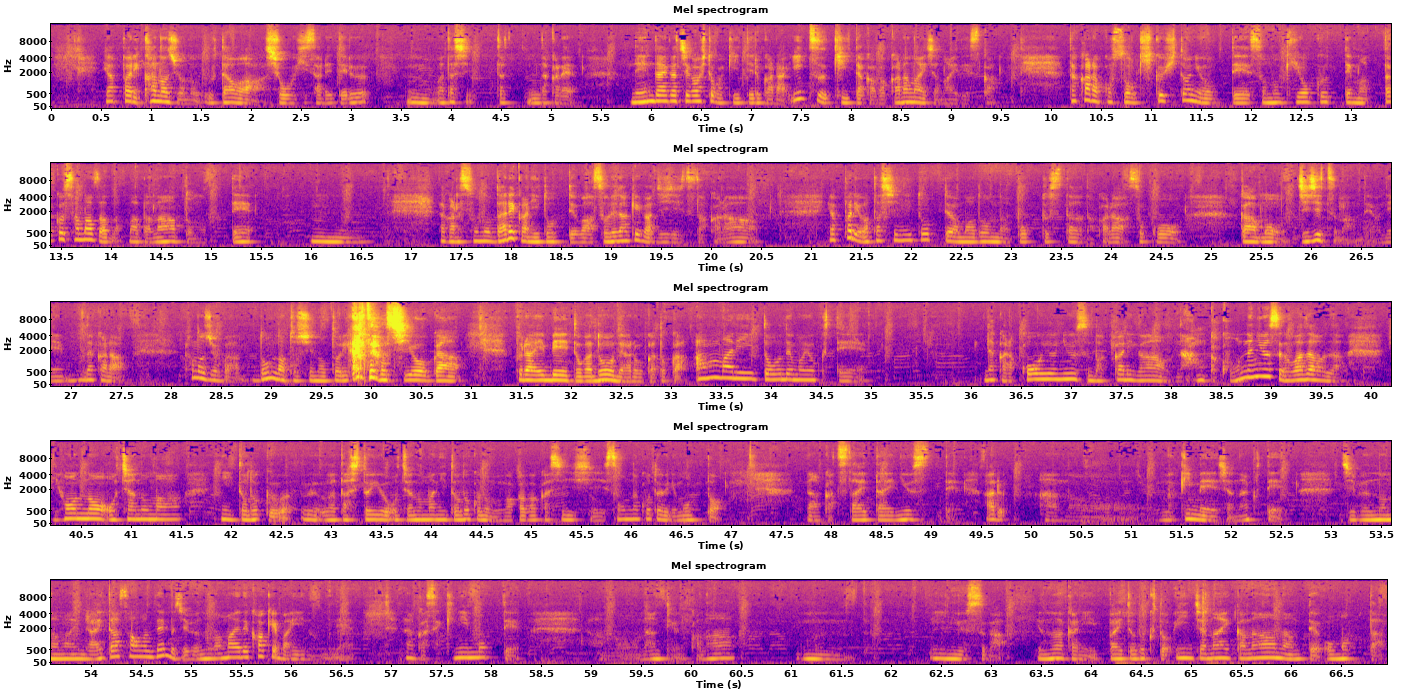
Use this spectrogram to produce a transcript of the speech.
やっぱり彼女の歌は消費されてる、うん、私だだから年代が違う人が聞いてるからいつ聞いたかわからないじゃないですか。だからこそ聞く人によってその記憶って全く様々だなと思って。うん。だからその誰かにとってはそれだけが事実だからやっぱり私にとってはマドンナポップスターだからそこがもう事実なんだよね。だから彼女がどんな年の取り方をしようがプライベートがどうであろうかとかあんまりどうでもよくて。だからこういうニュースばっかりがなんかこんなニュースがわざわざ日本のお茶の間に届く私というお茶の間に届くのもバカバカしいしそんなことよりもっとなんか伝えたいニュースってある？あの無記名じゃなくて自分の名前にライターさんは全部自分の名前で書けばいいのにね。なんか責任持って何て言うのかな。うん。いいニュースが世の中にいっぱい届くといいんじゃないかななんて思った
